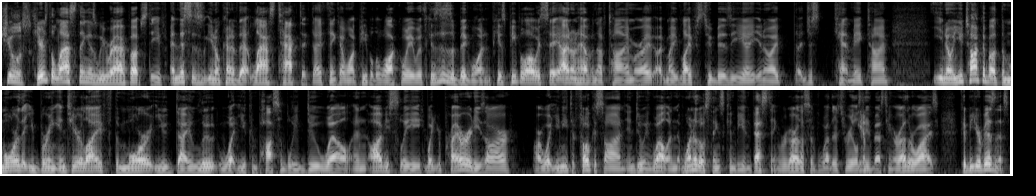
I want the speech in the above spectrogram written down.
Yours. Here's the last thing as we wrap up, Steve. And this is, you know, kind of that last tactic that I think I want people to walk away with because this is a big one. Because people always say, I don't have enough time or I, I, my life is too busy. I, you know, I, I just can't make time. You know, you talk about the more that you bring into your life, the more you dilute what you can possibly do well. And obviously, what your priorities are are what you need to focus on in doing well. And one of those things can be investing, regardless of whether it's real estate yep. investing or otherwise, could be your business.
